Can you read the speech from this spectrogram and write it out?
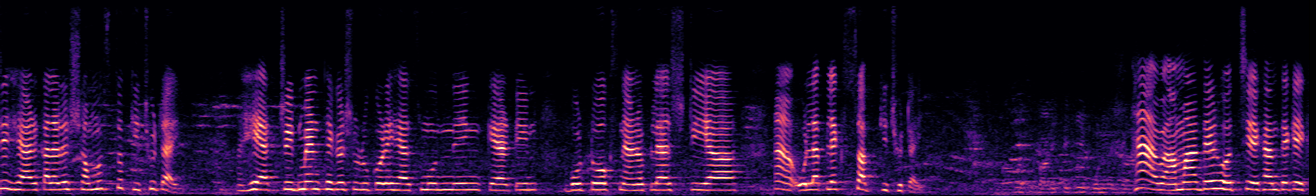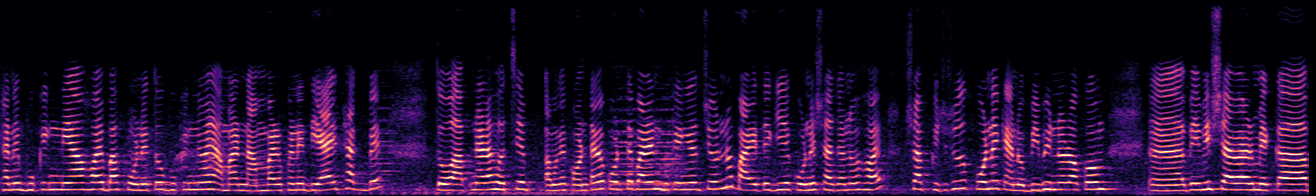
যে হেয়ার কালারের সমস্ত কিছুটাই হেয়ার ট্রিটমেন্ট থেকে শুরু করে hair smoothening keratin Botox nanoplastia হ্যাঁ ওলাপ্লেক্স সব কিছুটাই। হ্যাঁ আমাদের হচ্ছে এখান থেকে এখানে বুকিং নেওয়া হয় বা ফোনেতেও বুকিং নেওয়া হয়, আমার নাম্বার ওখানে দেওয়াই থাকবে। তো আপনারা হচ্ছে আমাকে কন্ট্যাক্টও করতে পারেন বুকিংয়ের জন্য, বাড়িতে গিয়ে কোণে সাজানো হয় সব কিছু শুধু কোণে কেন? বিভিন্ন রকম বেবি শাওয়ার মেকআপ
